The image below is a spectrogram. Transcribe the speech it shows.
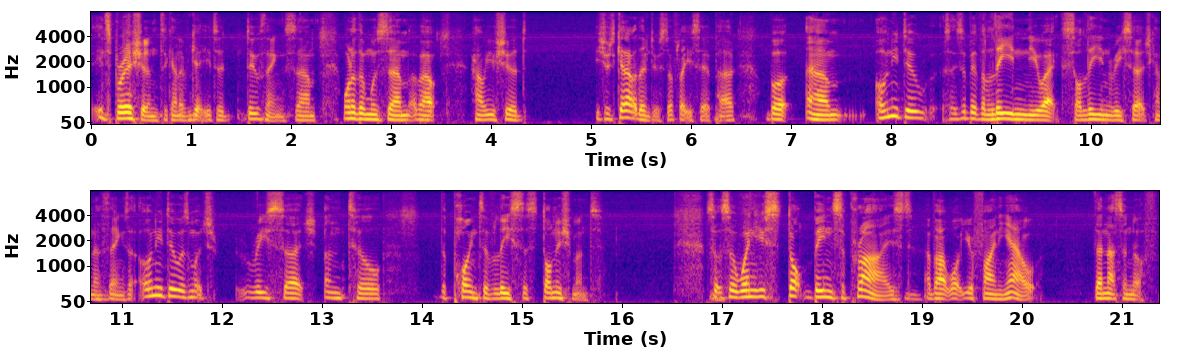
inspiration to kind of get you to do things. Um, one of them was um, about how you should you should get out there and do stuff like you say, Per, but um, only do so it's a bit of a lean UX or lean research kind of thing. So only do as much research until the point of least astonishment. So Mm. so when you stop being surprised Mm. about what you're finding out, then that's enough.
